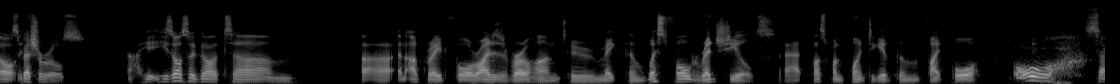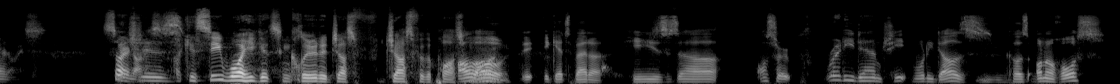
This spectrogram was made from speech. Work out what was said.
Oh, special rules? Uh, he, he's also got um, uh, an upgrade for Riders of Rohan to make them Westfold Red Shields at plus one point to give them Fight 4. Oh, So nice. So Which nice. is- I can see why he gets included just just for the plus oh, one. oh, it, it gets better. He's uh, also pretty damn cheap for what he does. Mm. Because on a horse,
